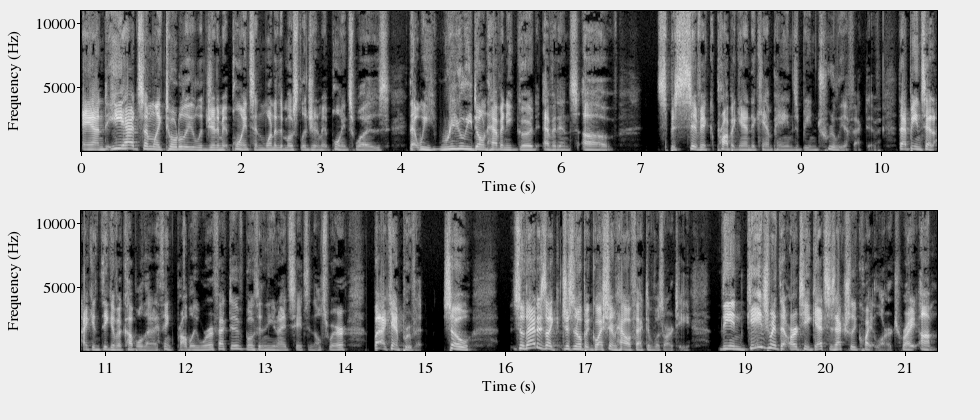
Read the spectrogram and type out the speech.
And he had some like totally legitimate points and one of the most legitimate points was that we really don't have any good evidence of specific propaganda campaigns being truly effective. That being said, I can think of a couple that I think probably were effective, both in the United States and elsewhere, but I can't prove it. So, so that is like just an open question of how effective was RT the engagement that RT gets is actually quite large, right? Um,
